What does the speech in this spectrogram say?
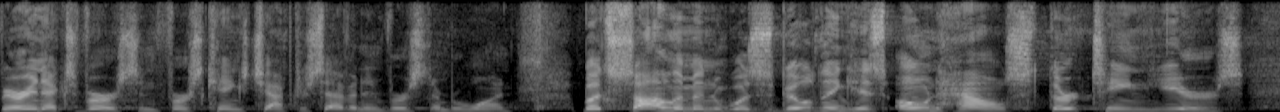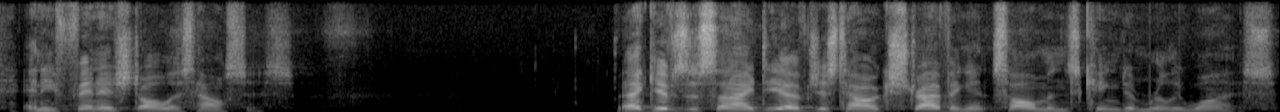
Very next verse in 1 Kings chapter 7 and verse number 1. But Solomon was building his own house 13 years, and he finished all his houses. That gives us an idea of just how extravagant Solomon's kingdom really was.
